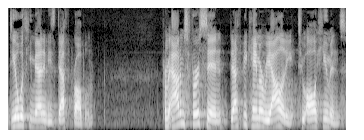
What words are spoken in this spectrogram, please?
deal with humanity's death problem. From Adam's first sin, death became a reality to all humans.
